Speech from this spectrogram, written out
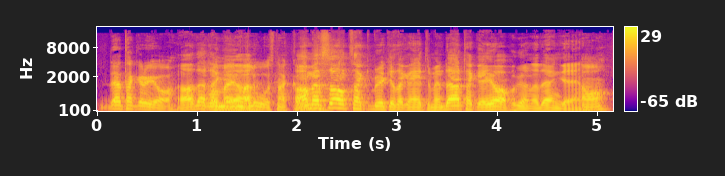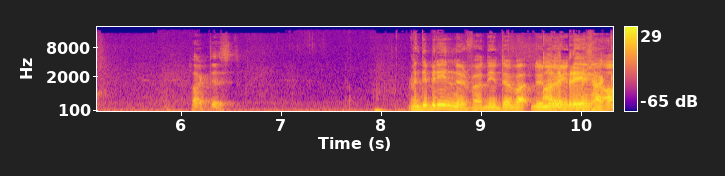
där tackar du ja. ja där tackar jag. Malou och snackade ja om men sånt tack brukar jag tacka nej till. Men där tackar jag på grund av den grejen. Ja. Faktiskt. Men det brinner du för. Det är inte, bara- du Ja, nöjer det inte med att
